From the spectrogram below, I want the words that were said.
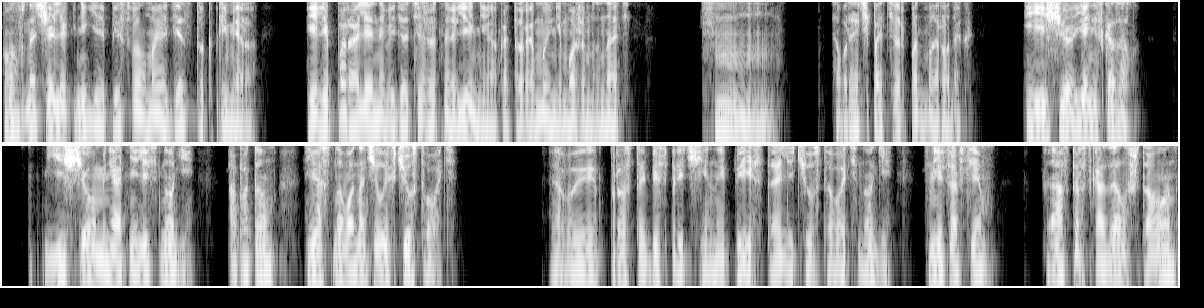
он в начале книги описывал мое детство, к примеру. Или параллельно ведет сюжетную линию, о которой мы не можем знать. Хм... Врач потер подбородок. И еще я не сказал. Еще у меня отнялись ноги, а потом я снова начал их чувствовать. Вы просто без причины перестали чувствовать ноги? Не совсем. Автор сказал, что он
